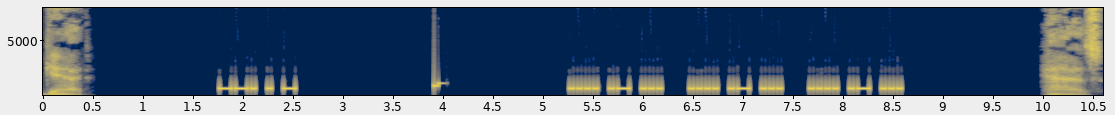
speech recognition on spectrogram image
Get. Has.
